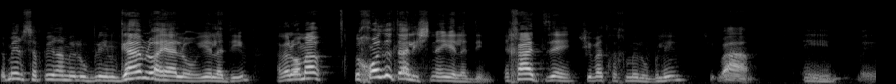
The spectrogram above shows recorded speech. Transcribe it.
ומאיר שפירא מלובלין גם לא היה לו ילדים, אבל הוא אמר, בכל זאת היה לי שני ילדים. אחד זה שיבת חכמי לובלין, ישיבה אה, אה,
